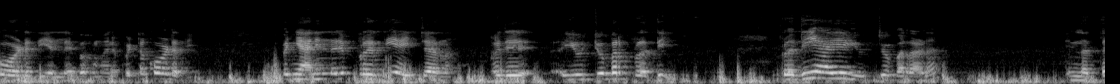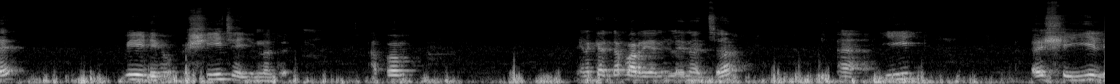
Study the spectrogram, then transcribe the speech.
കോടതിയല്ലേ? ബഹുമാനപ്പെട്ട കോടതി. അപ്പം ഞാൻ ഇന്നൊരു പ്രതി പ്രതിയായിട്ടാണ് ഒരു യൂട്യൂബർ പ്രതി. പ്രതിയായ യൂട്യൂബറാണ് ഇന്നത്തെ വീഡിയോ ഷീ ചെയ്യുന്നത്. അപ്പം എനിക്ക് എന്താ പറയാനുള്ളതെന്ന് വെച്ചാൽ ഈ ഷീയിൽ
